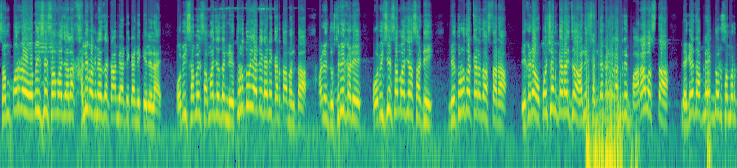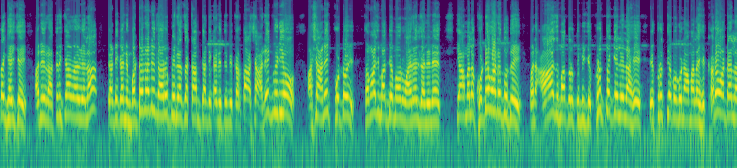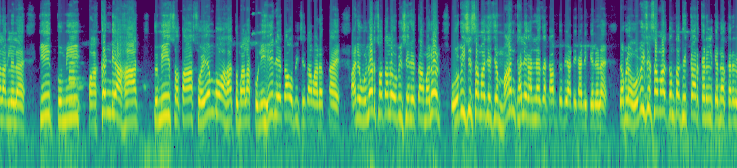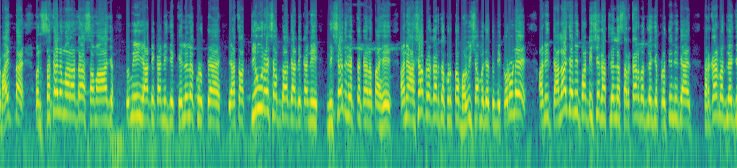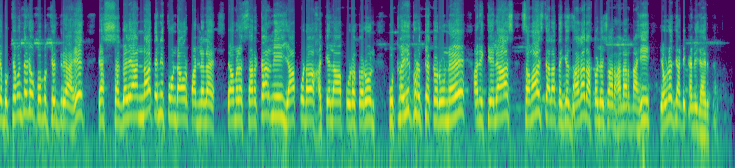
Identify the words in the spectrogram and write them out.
संपूर्ण ओबीसी समाजाला खाली बघण्याचं काम या ठिकाणी केलेलं आहे. ओबीसी समाज समाजाचं नेतृत्व या ठिकाणी करता म्हणता आणि दुसरीकडे ओबीसी समाजासाठी नेतृत्व करत असताना इकडे उपोषण करायचं आणि संध्याकाळी रात्री बारा वाजता लगेच आपले एक दोन समर्थक घ्यायचे आणि रात्रीच्या वेळेला त्या ठिकाणी मटण आणि दारू पिण्याचं काम त्या ठिकाणी तुम्ही करता. अशा अनेक व्हिडिओ अशा अनेक फोटो समाज माध्यमावर व्हायरल झालेले आहेत. की आम्हाला खोटे वाटत होते. पण आज मात्र तुम्ही जे कृत्य केलेलं आहे हे कृत्य बघून आम्हाला हे खरं वाटायला लागलेलं आहे की तुम्ही पाखंडी आहात. तुम्ही स्वतः स्वयंभू आहात. तुम्हाला कुणीही नेता ओबीसीचा मानत नाही. आणि उलट स्वतःला ओबीसी नेता म्हणून ओबीसी समाजाचे मान खाली घालण्याचं काम तुम्ही या ठिकाणी केलेलं आहे. त्यामुळे ओबीसी समाज तुमचा धिक्कार करेल की न करेल माहीत नाही. पण सकल मराठा समाज तुम्ही या ठिकाणी जे केलेलं कृत्य आहे याचा तीव्र शब्दात या ठिकाणी निषेध व्यक्त करत आहे. आहे. आणि अशा प्रकारचं कृत्य भविष्यामध्ये तुम्ही करू नये. आणि त्याला ज्यांनी पाठीशी घातलेल्या सरकारमधले जे प्रतिनिधी आहेत सरकारमधले जे मुख्यमंत्री आणि उपमुख्यमंत्री आहेत या सगळ्यांना त्यांनी तोंडावर पाडलेलं आहे. त्यामुळे सरकारने यापुढं हाकेला पुढं करून कुठलंही कृत्य करू नये. आणि केल्यास समाज त्याला त्याची जागा दाखवल्याशिवाय राहणार नाही. एवढंच या ठिकाणी जाहीर करतो.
